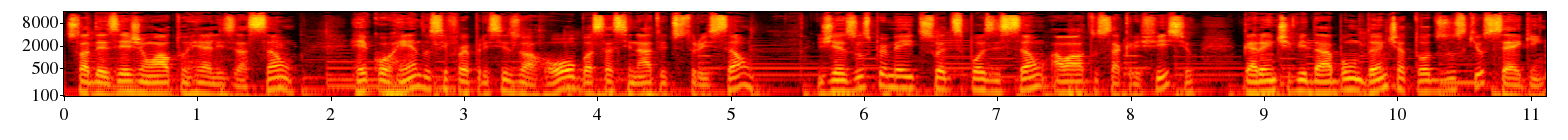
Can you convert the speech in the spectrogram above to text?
só desejam autorrealização, recorrendo, se for preciso, a roubo, assassinato e destruição, Jesus, por meio de sua disposição ao autossacrifício, garante vida abundante a todos os que o seguem.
